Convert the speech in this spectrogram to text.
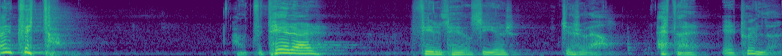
En kvittan. Han kvitterer fyrir til og sier, gjør så vel. Hette er tunnløn.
